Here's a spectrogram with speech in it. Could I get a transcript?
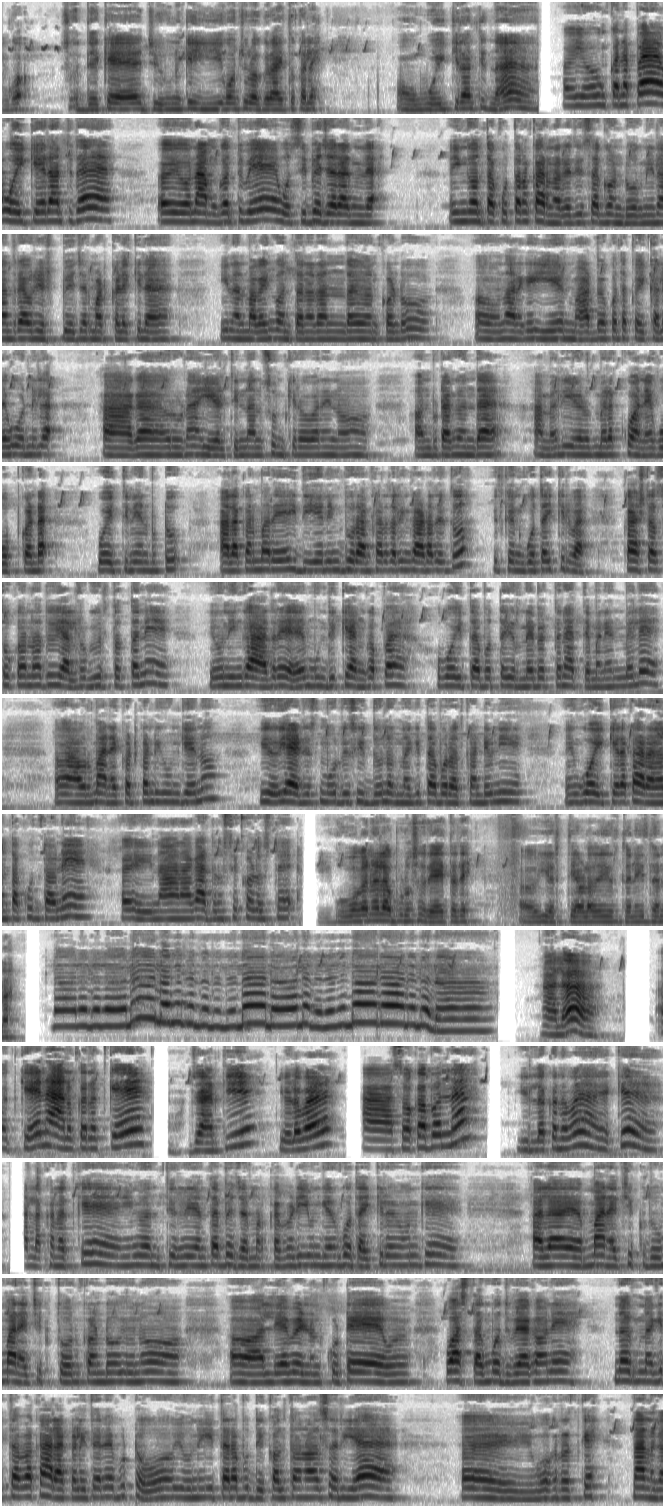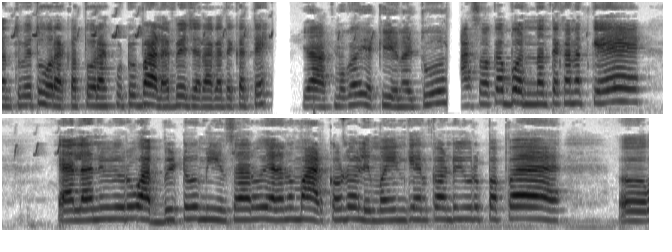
ಹೆಂಗೋ? ಸದ್ಯಕ್ಕೆ ಜೀವನಕ್ಕೆ ಈಗ ಒಂಚೂರು ಅಗ್ರ ಆಯ್ತು ಕಲೆ. ಒಯ್ಕಿಲ್ಲ ಅಂತಿದ್ನ? ಅಯ್ಯೋ ಕಣಪ್ಪ ಒಯ್ಕೇರ ಅಂತಿದೆ. ಅಯ್ಯೋ, ನಮ್ಗಂತೂ ಒಸಿ ಬೇಜಾರಾಗಿಲ್ಲ ಹಿಂಗಂತ ಕೂತಾನ ಕರ್ನಾರ ದಿವಸ ಗಂಡು ಹೋಗ್ಲಿಲ್ಲ ಅಂದ್ರೆ ಅವ್ರು ಎಷ್ಟು ಬೇಜಾರು ಮಾಡ್ಕೊಳಕಿಲ್ಲ. ಈ ನನ್ನ ಮಗ ಹಿಂಗೆ ಅಂತಾನ ಅಂದ ಅಂದ್ಕೊಂಡು ನನಗೆ ಏನು ಮಾಡಬೇಕು ಅಂತ ಕೈ ಕಾಲೇ ಓಡಲಿಲ್ಲ. ಆಗ ಋಣ ಹೇಳ್ತೀನಿ, ನಾನು ಸುಮ್ಕಿರೋವ ನೀನು ಅಂದ್ಬಿಟ್ಟಂಗಂದ ಆಮೇಲೆ ಹೇಳಿದ್ಮೇಲೆ ಕೊನೆಗೆ ಒಪ್ಕೊಂಡ. ಹೋಯ್ತೀನಿ ಅಂದ್ಬಿಟ್ಟು. ಅಲಕನ್ ಮರೇ ಇದು ಏನು ಹಿಂಗೆ ದುರಂಕಾರದಲ್ಲಿ ಹಿಂಗೆ ಆಡೋದಿದ್ದು? ಇದಕ್ಕೇನು ಗೊತ್ತಾಯ್ಕಿಲ್ವ? ಕಷ್ಟ ಸುಖ ಅನ್ನೋದು ಎಲ್ರಿಗೂ ಇರ್ತತ್ತಾನೆ ಇವ್ನು ಹಿಂಗೆ ಆದರೆ ಮುಂದಕ್ಕೆ ಹೆಂಗಪ್ಪ ಹೋಯ್ತಾ ಬತ್ತಾ ಇರಲೇಬೇಕಾನೆ ಅತ್ತೆ ಮನೆ ಮೇಲೆ ಅವ್ರ ಮನೆ ಕಟ್ಕೊಂಡು ಇವ್ನಿಗೇನು? ಎರಡು ದಿವಸ ಮೂರು ದಿವಸ ಇದ್ದು ನಗ್ನಗಿತ ನೀ ಹಿಂಗೆ ಒಯ್ಕಿರ ಕಾರ ಅಂತ ಕುಂತವನೆ. ಐ ನಾನಾಗ ಅದ್ರಸಿ ಕಳಿಸ್ದೆ. ಈಗ ಹೋಗೋನಲ್ಲ ಬಿಡು ಸರಿ ಆಯ್ತದೆ. ಅವಳದ ಇರ್ತಾನೆ ಇದ್ದಾನ. ಹಲೋ? ಅದಕ್ಕೆ ನಾನು ಕನಕ್ಕೆ ಜಾನಕಿ ಹೇಳವ ಆ ಸೊಕ ಬನ್ನ ಇಲ್ಲ ಕಣವ ಯಾಕೆ? ಅಲ್ಲ ಕಣಕ್ಕೆ ಹಿಂಗೆ ಅಂತೀರಿ ಅಂತ ಬೇಜಾರು ಮಾಡ್ಕೋಬೇಡಿ ಇವ್ನಿಗೆ ಏನು ಗೊತ್ತಾಯ್ತಿಲ್ಲ ಇವನಿಗೆ. ಅಲ್ಲ ಮನೆ ಚಿಕ್ಕದು ಮನೆ ಚಿಕ್ಕದು ಅನ್ಕೊಂಡು ಇವನು ಅಲ್ಲೇ ಬೆಣ್ಣನ್ ಕುಟೆ ಹೊಸ್ದಾಗ ಮದುವೆ ಆಗವನೆ. ನಗ್ ನಗಿತವ ಕಾಲ ಕಳಿತಾರೆ ಬಿಟ್ಟು, ಇವನು ಈ ಥರ ಬುದ್ಧಿ ಕಲ್ತವನ ಸರಿಯಾ? ಹೋಗ್ರದ್ಕೆ? ನನಗಂತೂ ತೋರಾಕ ಬಿಟ್ಟು ಭಾಳ ಬೇಜಾರಾಗದೆ ಕತೆ. ಯಾಕೆ ಮಗ, ಯಾಕೆ ಏನಾಯ್ತು? ಅಸೋಕ ಬಂದಂತೆ ಕಣಕ್ಕೆ ಎಲ್ಲ ನೀವು ಇವರು ಒಬ್ಬಿಟ್ಟು ಮೀನ್ ಸಾರು ಏನೋ ಮಾಡ್ಕೊಂಡು ಹೊಳಿ ಮೈನ್ಗೆ ಅನ್ಕೊಂಡು ಇವರು ಪಾಪ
